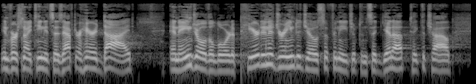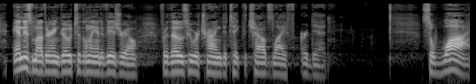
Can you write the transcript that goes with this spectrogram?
in verse 19 it says, After Herod died, an angel of the Lord appeared in a dream to Joseph in Egypt and said, Get up, take the child and his mother and go to the land of Israel, for those who were trying to take the child's life are dead. So, why?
